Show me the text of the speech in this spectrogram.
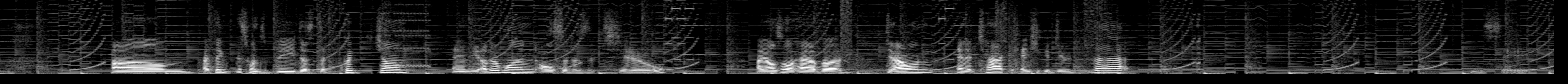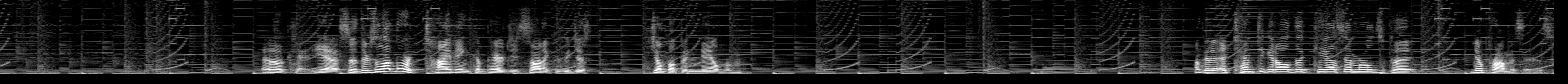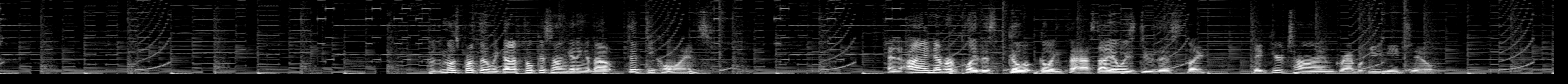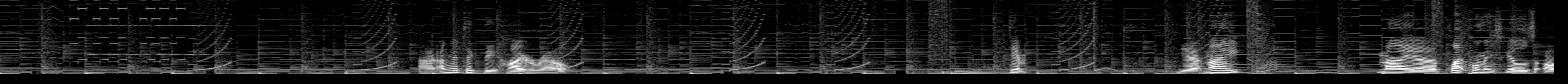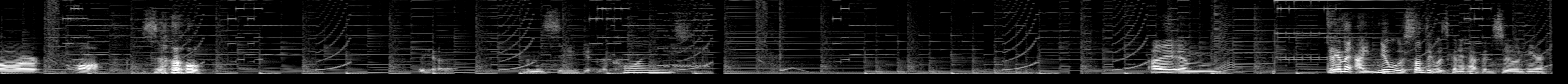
Um, I think this one's B does the quick jump, and the other one also does it too. I also have a down and attack, and she could do that. Let me see. Okay, yeah, so there's a lot more timing compared to Sonic who could just jump up and nail them. I'm gonna attempt to get all the Chaos Emeralds, but no promises. For the most part, though, we gotta focus on getting about 50 coins. And I never play this go going fast. I always do this, like, take your time, grab what you need to. Alright, I'm gonna take the higher route. Damn it. Yeah, my my uh, platforming skills are off, so yeah. Let me see, get the coins. I am... Damn it, I knew it was something was going to happen soon here.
